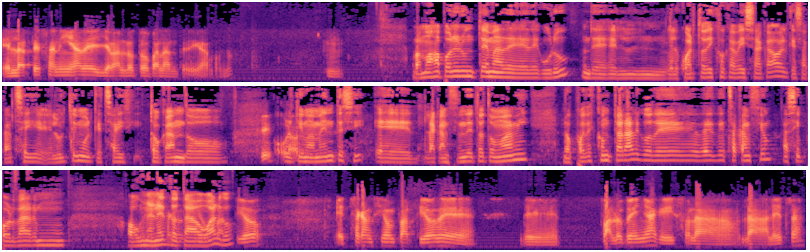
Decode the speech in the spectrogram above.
es la artesanía de llevarlo todo para adelante digamos no Vamos a poner un tema de, de Gurú, del, del cuarto disco que habéis sacado, el que sacasteis, el último, el que estáis tocando últimamente, sí, eh, la canción de Totomami. ¿Nos puedes contar algo de, de- de esta canción? Así por dar un, o una anécdota o algo. partió- esta canción partió de, de Pablo Peña, que hizo la, la letra,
